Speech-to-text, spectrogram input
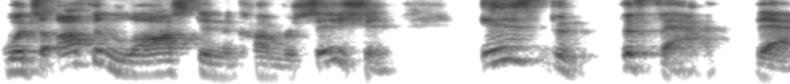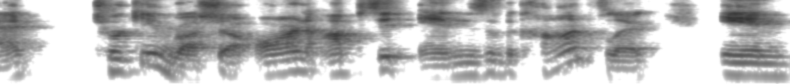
what's often lost in the conversation is the, the fact that Turkey and Russia are on opposite ends of the conflict in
